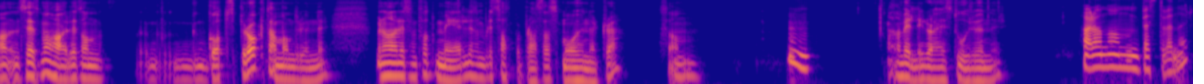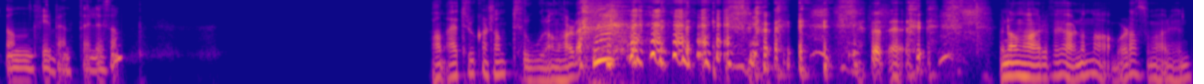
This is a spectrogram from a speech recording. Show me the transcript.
han, Det ser ut som han har et sånn godt språk da, med andre hunder, men han har liksom fått mer liksom blitt satt på plass av små hunder, tror jeg. Så han, Mhm. han er veldig glad i store hunder. Har han noen bestevenner? Sånn firbente, liksom? Han, jeg tror kanskje han tror han har det. Men han har, vi har noen naboer da, som har hund.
